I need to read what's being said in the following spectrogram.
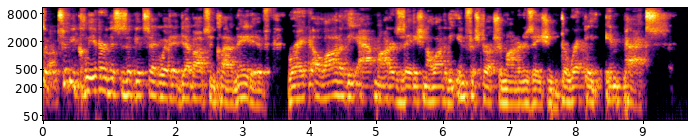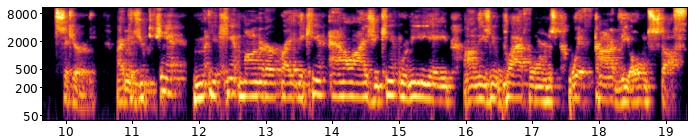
but, but to be clear, and this is a good segue to DevOps and cloud native, right? A lot of the app modernization, a lot of the infrastructure modernization directly impacts security right? Because you can't you can't monitor, right? You can't analyze, you can't remediate on these new platforms with kind of the old stuff,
